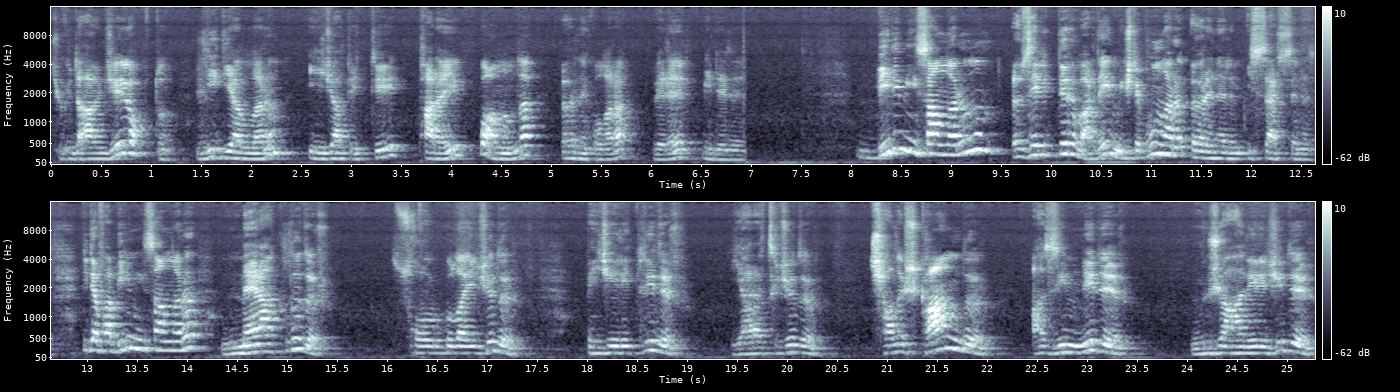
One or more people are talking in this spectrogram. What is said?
Çünkü daha önce yoktu. Lidyalıların icat ettiği parayı bu anlamda örnek olarak verebiliriz. Bilim insanlarının özellikleri var değil mi? İşte bunları öğrenelim isterseniz. Bir defa bilim insanları meraklıdır, sorgulayıcıdır, beceriklidir, yaratıcıdır, çalışkandır, azimlidir, mücadelecidir,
